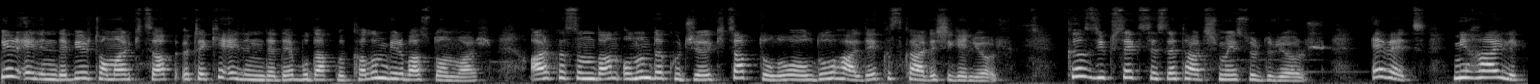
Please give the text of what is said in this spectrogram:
Bir elinde bir tomar kitap, öteki elinde de budaklı kalın bir baston var. Arkasından onun da kucağı kitap dolu olduğu halde kız kardeşi geliyor. Kız yüksek sesle tartışmayı sürdürüyor. Evet, Mihailik,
